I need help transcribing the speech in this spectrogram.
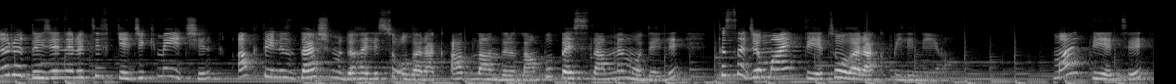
Nörodejeneratif gecikme için Akdeniz Daş müdahalesi olarak adlandırılan bu beslenme modeli kısaca MIND diyeti olarak biliniyor. MIND diyeti,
